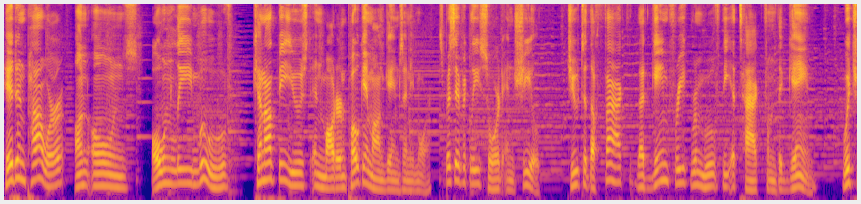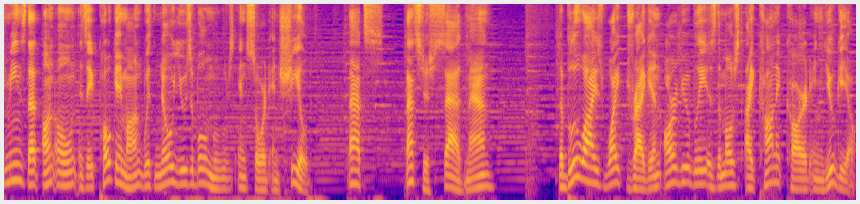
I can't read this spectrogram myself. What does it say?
Hidden Power, Unown's only move, cannot be used in modern Pokemon games anymore, specifically Sword and Shield, due to the fact that Game Freak removed the attack from the game. Which means that Unown is a Pokemon with no usable moves in Sword and Shield. That's... that's just sad, man. The Blue Eyes White Dragon arguably is the most iconic card in Yu-Gi-Oh!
